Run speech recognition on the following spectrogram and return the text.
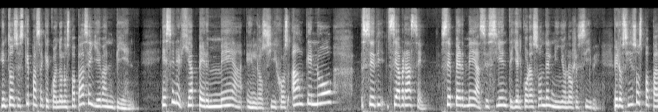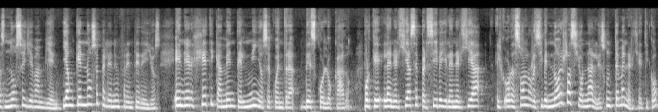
Entonces, ¿qué pasa? Que cuando los papás se llevan bien, esa energía permea en los hijos, aunque no se, se, abracen, se permea, se siente y el corazón del niño lo recibe. Pero si esos papás no se llevan bien y aunque no se peleen enfrente de ellos, energéticamente el niño se encuentra descolocado, porque la energía se percibe y la energía el corazón lo recibe, no es racional, es un tema energético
